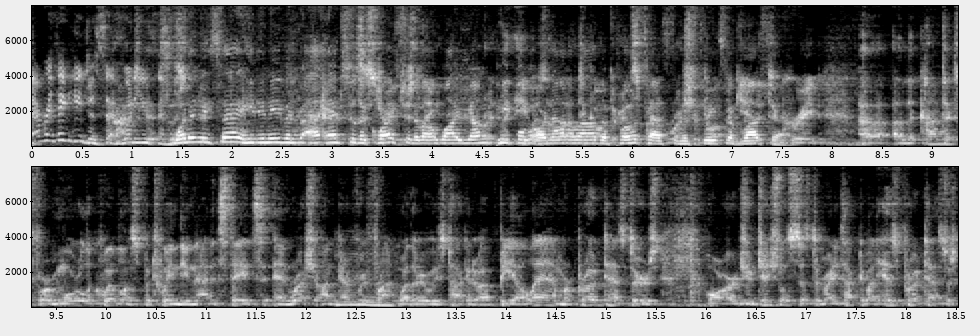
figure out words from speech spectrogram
everything he just said. What do you think? What did he say? He didn't even answer the question about why young people are not allowed to protest in the streets of Russia. To create uh, uh, the context for moral equivalence between the United States and Russia on every mm. front, whether he was talking about BLM or protesters or our judicial system, right? He talked about his protesters.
